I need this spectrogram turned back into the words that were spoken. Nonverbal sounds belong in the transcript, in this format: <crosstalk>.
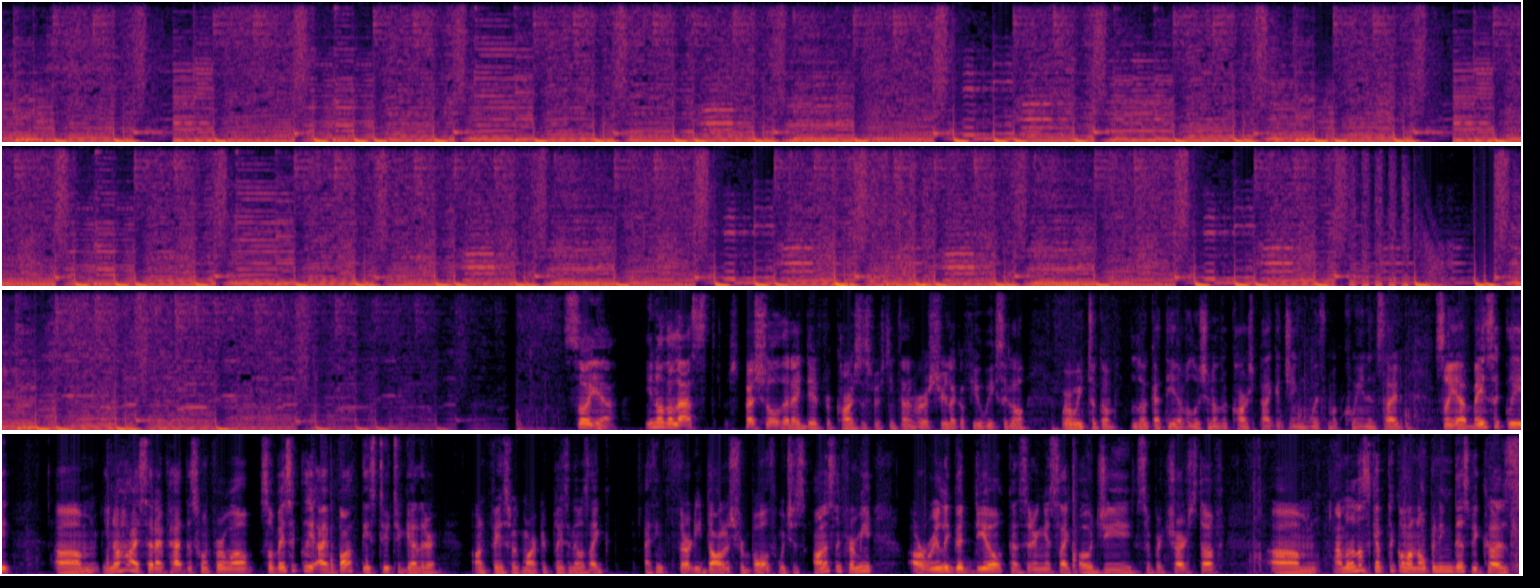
So yeah, you know the last special that I did for Cars' 15th anniversary like a few weeks ago where we took a look at the evolution of the Cars packaging with McQueen inside. So yeah, basically, um, you know how I said I've had this one for a while? So basically, I bought these two together on Facebook Marketplace and it was like, I think $30 for both, which is honestly for me a really good deal considering it's like OG supercharged stuff. Um, I'm a little skeptical on opening this because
